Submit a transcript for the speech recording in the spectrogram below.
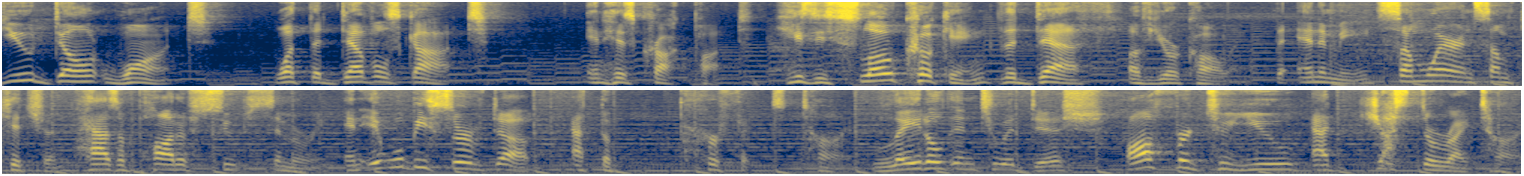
You don't want what the devil's got in his crock pot. He's, he's slow cooking the death of your calling. The enemy, somewhere in some kitchen, has a pot of soup simmering, and it will be served up at the perfect time, ladled into a dish, offered to you at just the right time,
